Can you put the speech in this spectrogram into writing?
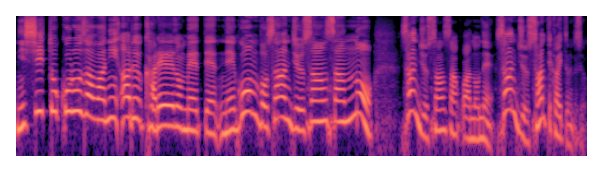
西所沢にあるカレーの名店ネゴンボ33さんの33さんあのね33って書いてるんですよ。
